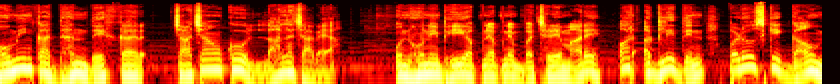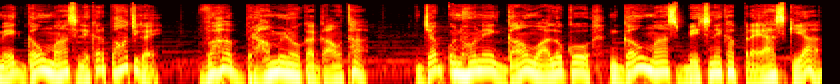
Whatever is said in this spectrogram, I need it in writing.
होमिन का धन देखकर चाचाओं को लालच आ गया। उन्होंने भी अपने अपने बछड़े मारे और अगले दिन पड़ोस के गाँव में गौ मांस लेकर पहुँच गए। वह ब्राह्मणों का गाँव था। जब उन्होंने गाँव वालों को गौ मांस बेचने का प्रयास किया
